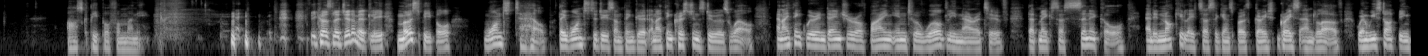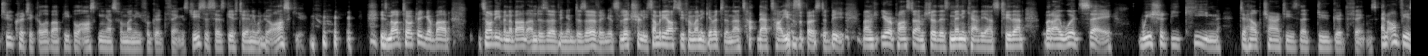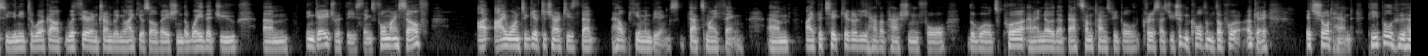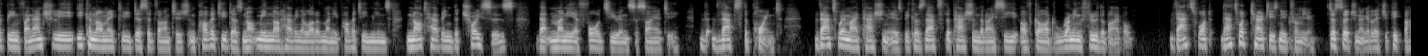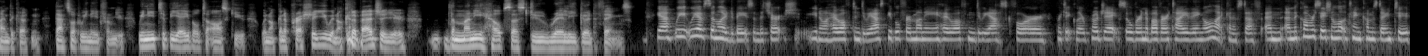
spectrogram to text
Ask people for money. because legitimately, most people want to help. They want to do something good. And I think Christians do as well. And I think we're in danger of buying into a worldly narrative that makes us cynical and inoculates us against both grace, grace and love when we start being too critical about people asking us for money for good things. Jesus says, Give to anyone who asks you. He's not talking about it's not even about undeserving and deserving. It's literally somebody asks you for money, give it to them. That's how, that's how you're supposed to be. you're a pastor. I'm sure there's many caveats to that, but I would say we should be keen to help charities that do good things. And obviously, you need to work out with fear and trembling, like your salvation, the way that you um, engage with these things. For myself, I, I want to give to charities that help human beings. That's my thing. Um, I particularly have a passion for the world's poor, and I know that that sometimes people criticize. You shouldn't call them the poor. Okay, it's shorthand. People who have been financially, economically disadvantaged, and poverty does not mean not having a lot of money. Poverty means not having the choices that money affords you in society. Th- that's the point that's where my passion is because that's the passion that I see of God running through the Bible. That's what that's what charities need from you. Just so you know, I'm going to let you peek behind the curtain. That's what we need from you. We need to be able to ask you. We're not going to pressure you. We're not going to badger you. The money helps us do really good things. Yeah, we, we have similar debates in the church. You know, how often do we ask people for money? How often do we ask for particular projects over and above our tithing, all that kind of stuff? And and the conversation a lot of time comes down to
